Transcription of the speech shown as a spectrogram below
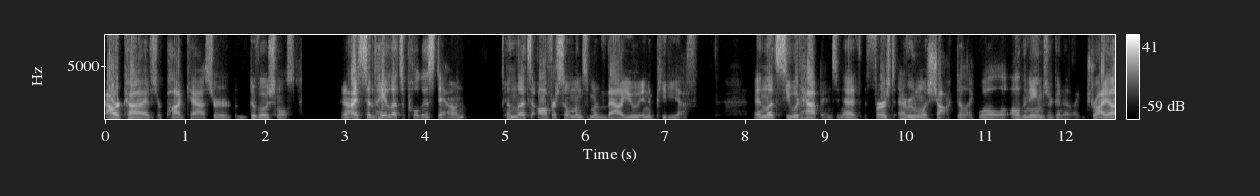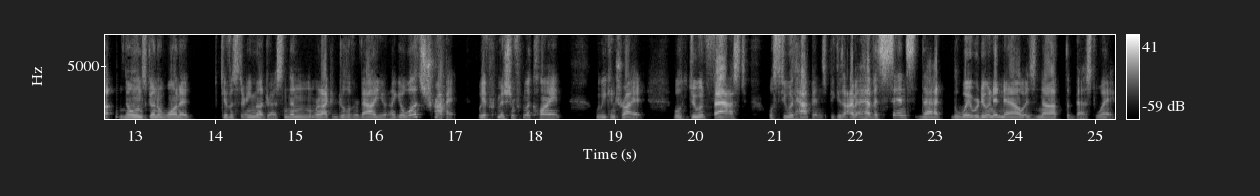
archives or podcasts or devotionals. And I said, hey, let's pull this down and let's offer someone some value in a PDF and let's see what happens. And at first, everyone was shocked. They're like, well, all the names are going to like dry up. No one's going to want to give us their email address and then we're not going to deliver value. And I go, well, let's try it. We have permission from the client. We can try it. We'll do it fast. We'll see what happens because I have a sense that the way we're doing it now is not the best way.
